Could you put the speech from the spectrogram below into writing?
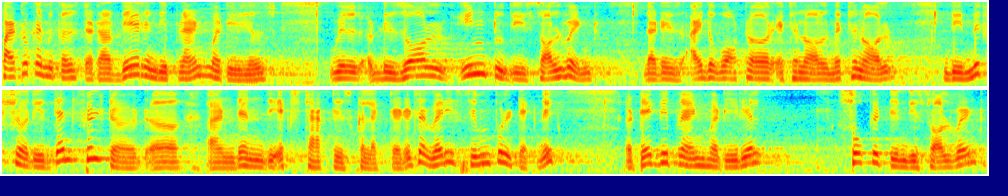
phytochemicals that are there in the plant materials will dissolve into the solvent that is either water, ethanol, methanol. The mixture is then filtered uh, and then the extract is collected. It's a very simple technique. Uh, take the plant material, soak it in the solvent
